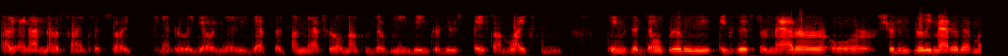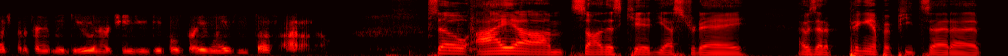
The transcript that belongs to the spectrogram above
and I'm not a scientist, so I can't really go into any depth, but unnatural amounts of dopamine being produced based on likes and things that don't really exist or matter or shouldn't really matter that much, but apparently do and are changing people's brainwaves and stuff. I don't know. So I um, saw this kid yesterday. I was at a picking up a pizza at a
